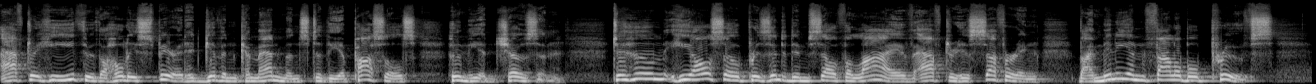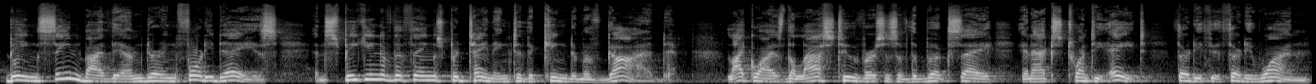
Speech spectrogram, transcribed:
after he, through the Holy Spirit, had given commandments to the apostles whom he had chosen, to whom he also presented himself alive after his suffering by many infallible proofs, being seen by them during forty days and speaking of the things pertaining to the kingdom of God. Likewise, the last two verses of the book say in Acts 28, 30 through 31.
